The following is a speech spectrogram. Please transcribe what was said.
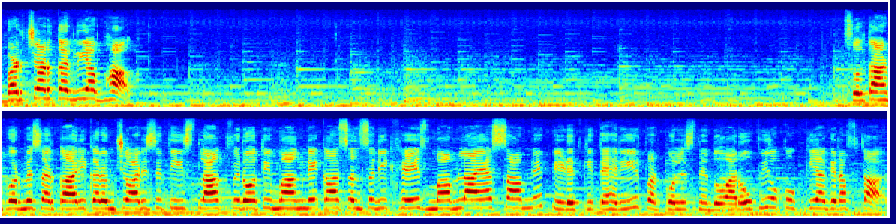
बढ़ चढ़ कर लिया भाग। सुल्तानपुर में सरकारी कर्मचारी से 30 लाख फिरौती मांगने का सनसनीखेज मामला आया सामने। पीड़ित की तहरीर पर पुलिस ने दो आरोपियों को किया गिरफ़्तार।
